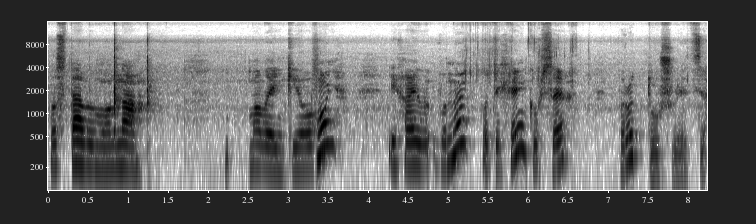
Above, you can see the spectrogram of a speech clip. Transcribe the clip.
поставимо на маленький огонь, і хай вона потихеньку все протушується.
